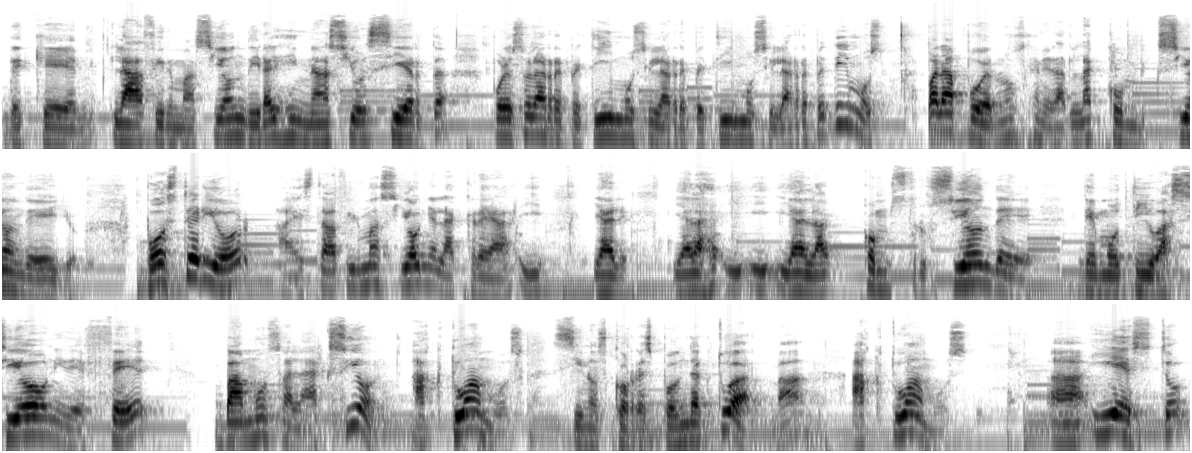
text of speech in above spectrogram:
de que la afirmación de ir al gimnasio es cierta, por eso la repetimos y la repetimos y la repetimos, para podernos generar la convicción de ello. Posterior a esta afirmación y a la, crea y, a, la, construcción de, de motivación y de fe, vamos a la acción, actuamos, si nos corresponde actuar, ¿va? Actuamos. Ah, y esto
